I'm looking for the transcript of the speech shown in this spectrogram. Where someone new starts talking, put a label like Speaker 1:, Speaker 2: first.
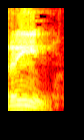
Speaker 1: tree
